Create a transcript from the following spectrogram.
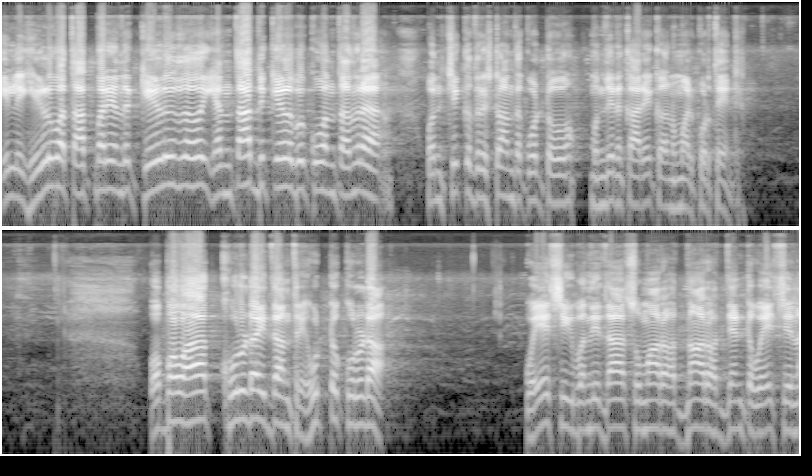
ಇಲ್ಲಿ ಹೇಳುವ ತಾತ್ಪರ್ಯ ಅಂದರೆ ಕೇಳಿದು ಎಂಥದ್ದು ಕೇಳಬೇಕು ಅಂತಂದ್ರೆ ಒಂದು ಚಿಕ್ಕ ದೃಷ್ಟಾಂತ ಕೊಟ್ಟು ಮುಂದಿನ ಕಾರ್ಯಕ್ಕೆ ಅನು ಮಾಡಿಕೊಡ್ತೇನೆ. ಒಬ್ಬವ ಕುರುಡ ಇದ್ದಂತ್ರಿ, ಹುಟ್ಟು ಕುರುಡ. ವಯಸ್ಸಿಗೆ ಬಂದಿದ್ದ ಸುಮಾರು ಹದಿನಾರು, ಹದಿನೆಂಟು ವಯಸ್ಸಿನ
